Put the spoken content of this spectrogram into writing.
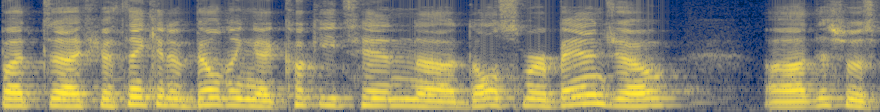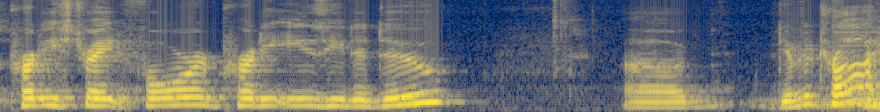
But uh, if you're thinking of building a cookie tin uh, dulcimer banjo, uh, this was pretty straightforward, pretty easy to do. Uh, give it a try.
